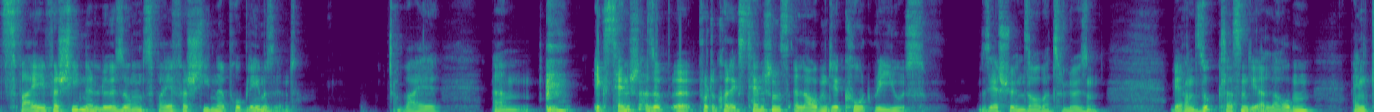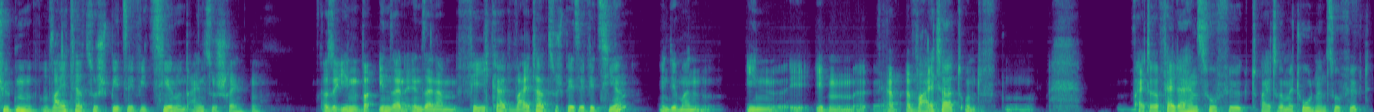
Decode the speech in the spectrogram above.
zwei verschiedene Lösungen, zwei verschiedene Probleme sind. Weil ähm, Extension, also äh, Protokoll-Extensions erlauben dir Code Reuse. Sehr schön sauber zu lösen. Während Subklassen dir erlauben, einen Typen weiter zu spezifizieren und einzuschränken. Also ihn in, sein, in seiner Fähigkeit weiter zu spezifizieren, indem man ihn eben äh, erweitert und weitere Felder hinzufügt, weitere Methoden hinzufügt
